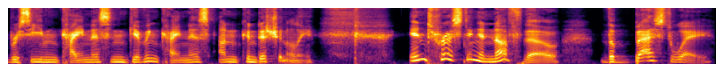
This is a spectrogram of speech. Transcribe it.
receiving kindness and giving kindness unconditionally. Interesting enough, though, the best way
